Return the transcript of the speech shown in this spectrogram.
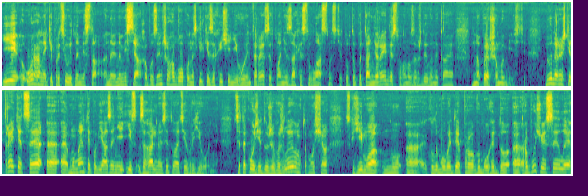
і органи, які працюють на міста на, на місцях, або з іншого боку, наскільки захищені його інтереси в плані захисту власності, тобто питання рейдерства, воно завжди виникає на першому місці. Ну і нарешті третє це е, е, моменти пов'язані із загальною ситуацією в регіоні. Це також є дуже важливим, тому що, скажімо, ну е, коли мова йде про вимоги до робочої сили,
